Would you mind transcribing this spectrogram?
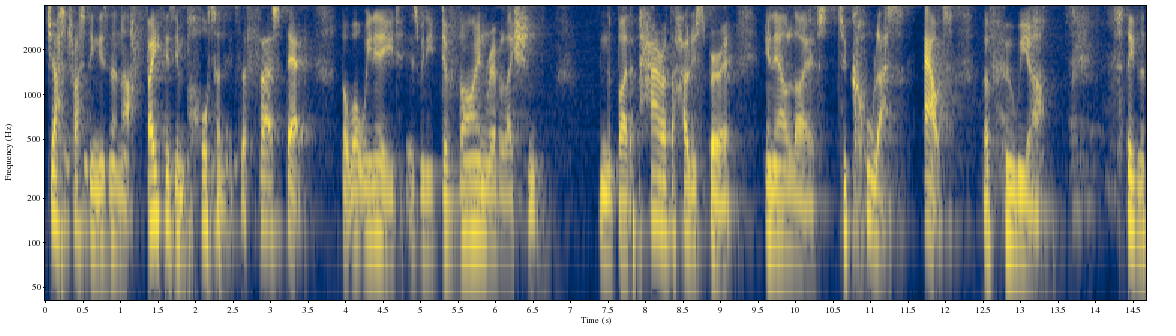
just trusting isn't enough. Faith is important, it's the first step. But what we need is we need divine revelation the, by the power of the Holy Spirit in our lives to call us out of who we are. Stephen the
